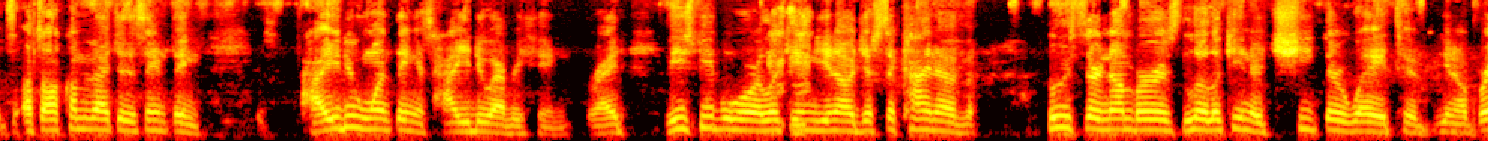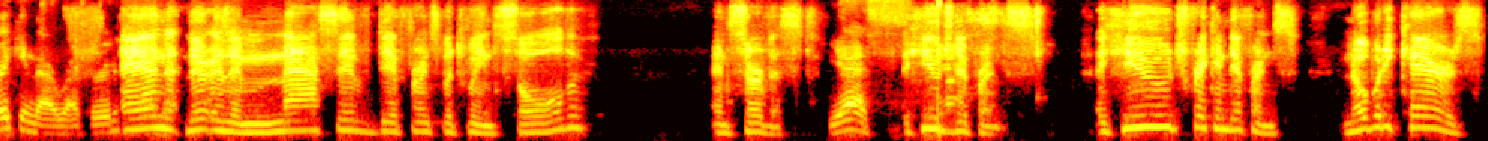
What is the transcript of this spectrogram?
It's, it's all coming back to the same thing. How you do one thing is how you do everything, right? These people who are mm-hmm. looking, you know, just to kind of boost their numbers, lo- looking to cheat their way to, you know, breaking that record. And there is a massive difference between sold and serviced. Yes. A huge difference. A huge freaking difference. Nobody cares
